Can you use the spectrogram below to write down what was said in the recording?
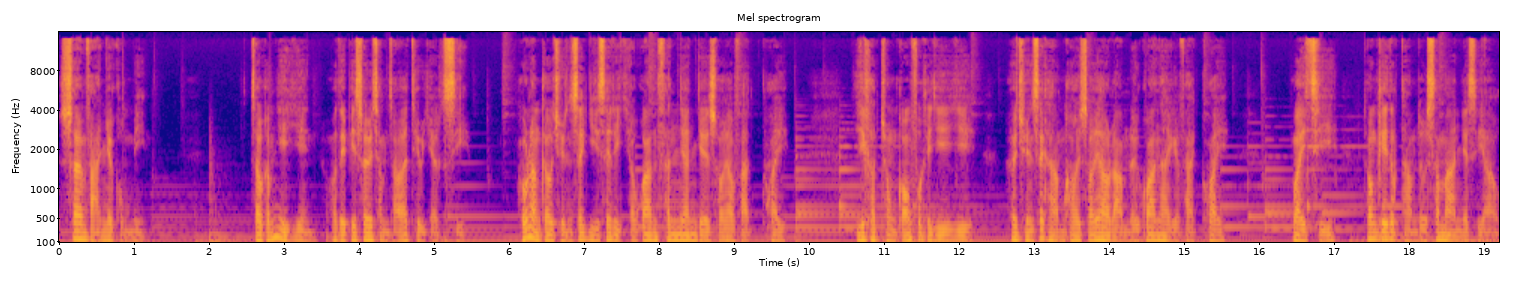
相反嘅局面。就咁而言，我哋必須尋找一條弱線，好能夠傳釋以色列有關婚姻嘅所有法規，以及從廣闊嘅意義。去全息涵盖所有男女关系嘅法规。为此，当基督谈到深暗嘅时候，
